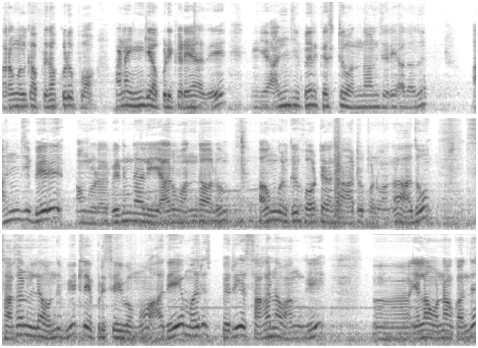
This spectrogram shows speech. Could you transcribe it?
வரவங்களுக்கு அப்படி தான் கொடுப்போம். ஆனால் இங்கே அப்படி கிடையாது. இங்கே அஞ்சு பேர் கெஸ்ட்டு வந்தாலும் சரி அதாவது அஞ்சு பேர் அவங்களோட விருந்தாளி யாரும் வந்தாலும் அவங்களுக்கு ஹோட்டலில் தான் ஆர்டர் பண்ணுவாங்க. அதுவும் சகனில் வந்து வீட்டில் எப்படி செய்வோமோ அதே மாதிரி பெரிய சகனை வாங்கி எல்லாம் ஒன்றா உட்காந்து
